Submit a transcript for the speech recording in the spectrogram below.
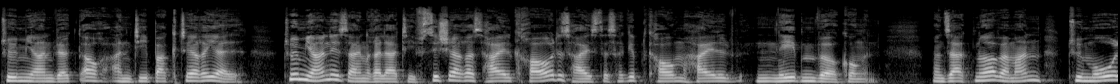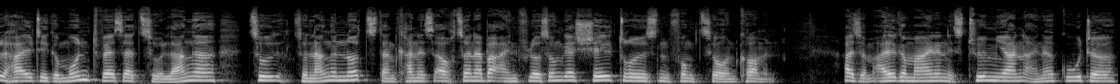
Thymian wirkt auch antibakteriell. Thymian ist ein relativ sicheres Heilkraut, das heißt, es ergibt kaum Heilnebenwirkungen. Man sagt nur, wenn man thymolhaltige Mundwässer zu lange, zu, zu lange nutzt, dann kann es auch zu einer Beeinflussung der Schilddrüsenfunktion kommen. Also im Allgemeinen ist Thymian eine gute,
